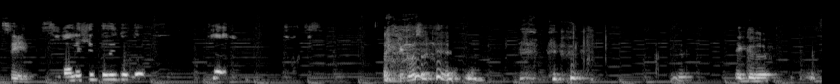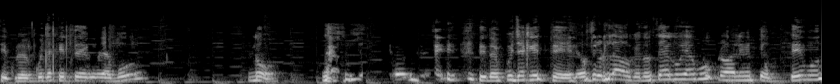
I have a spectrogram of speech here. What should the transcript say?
Sí. Si vale gente de Copiapó, ¿Qué cosa? Es que no, si no escucha gente de Copiapó, no. si no escucha gente de otros lados que no sea Copiapó, probablemente optemos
